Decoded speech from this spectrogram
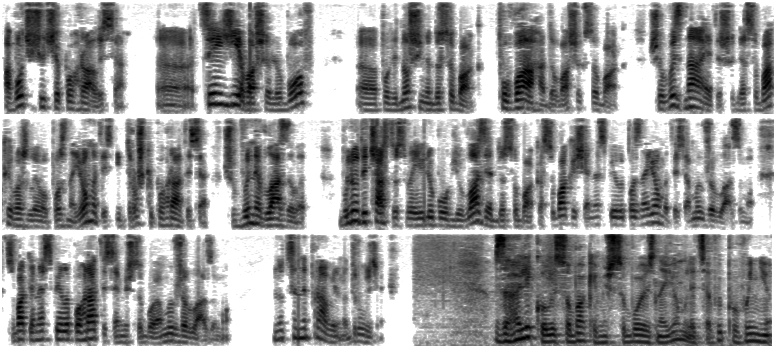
або чуть-чуть ще погралися. Е, Це і є ваша любов е, по відношенню до собак, повага до ваших собак. Що ви знаєте, що для собаки важливо познайомитись і трошки погратися, щоб ви не влазили. Бо люди часто своєю любов'ю влазять до собак, а собаки ще не спіли познайомитися, а ми вже влазимо. Собаки не спіли погратися між собою, а ми вже влазимо. Ну це неправильно, друзі. Взагалі, коли собаки між собою знайомляться, ви повинні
